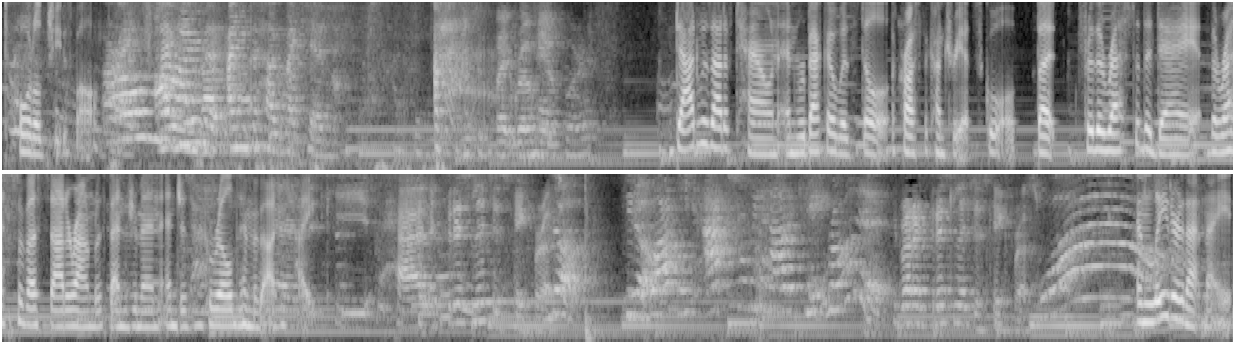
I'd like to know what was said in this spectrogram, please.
total cheeseball. Alright, I need to I need to hug my kid. Fight Romeo for it. Dad was out of town and Rebecca was still across the country at school. But for the rest of the day, the rest of us sat around with Benjamin and just grilled him about his hike. He had a tres leches cake for us. You know what? He actually had a cake on it. He brought a tres leches cake for us. Wow! And later that night,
